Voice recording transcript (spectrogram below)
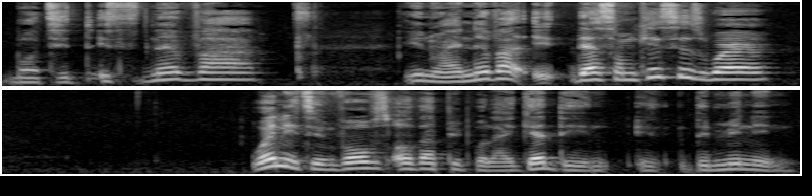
But it, it's never, you know, I never. It, there are some cases where, when it involves other people, I get the the meaning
